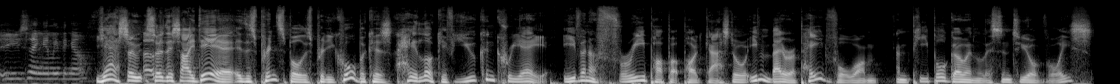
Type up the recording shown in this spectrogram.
Are you saying anything else? Yeah, so so this idea, this principle is pretty cool because hey, look, if you can create even a free pop-up podcast or even better a paid for one and people go and listen to your voice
